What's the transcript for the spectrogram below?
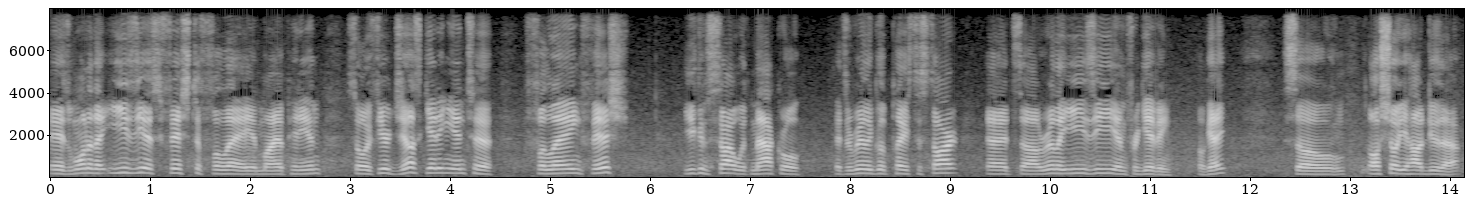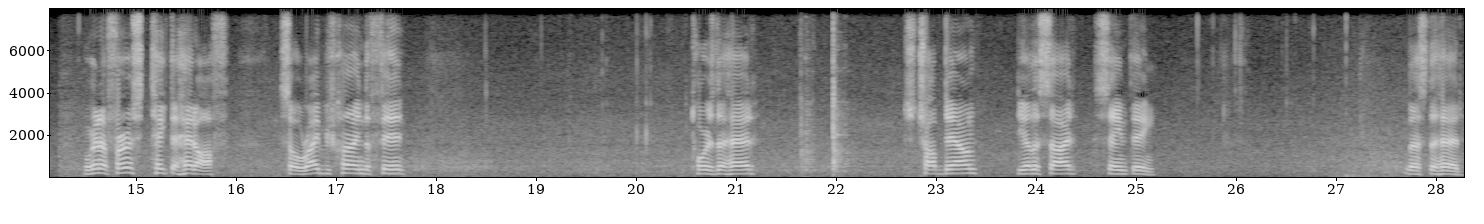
is one of the easiest fish to fillet in my opinion. So if you're just getting into filleting fish, you can start with mackerel. It's a really good place to start it's uh, really easy and forgiving, okay? So I'll show you how to do that. We're gonna first take the head off. So right behind the fin, towards the head, just chop down. The other side, same thing. That's the head.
